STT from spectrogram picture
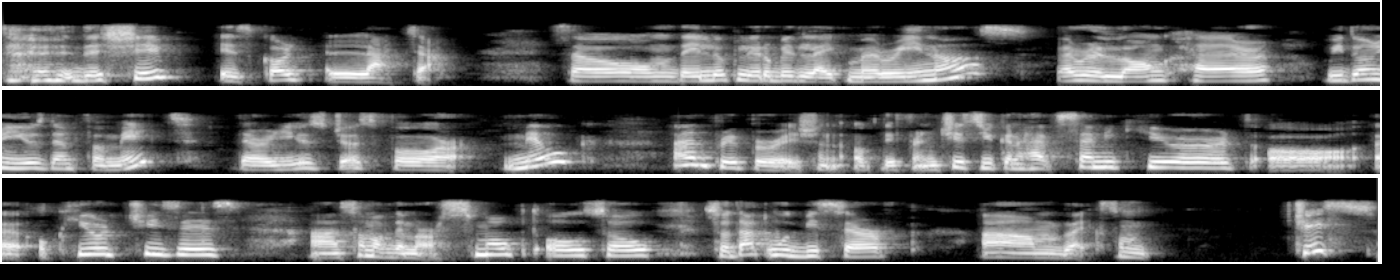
the sheep is called Lacha. So um, they look a little bit like merinos, very long hair. We don't use them for meat. They're used just for milk and preparation of different cheese. You can have semi-cured or, uh, or cured cheeses. Uh, some of them are smoked also. So that would be served um, like some cheese,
